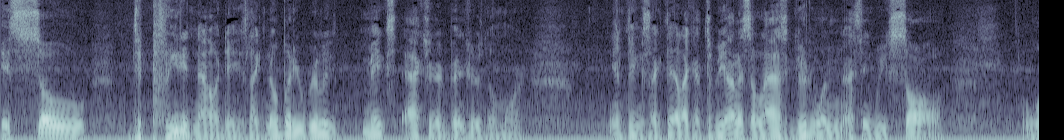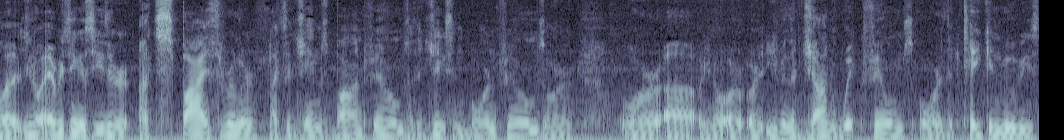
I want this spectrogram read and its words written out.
is so depleted nowadays. Like nobody really makes action adventures no more, and things like that. Like to be honest, the last good one I think we saw was you know everything is either a spy thriller like the James Bond films or the Jason Bourne films or or uh, you know or, or even the John Wick films or the Taken movies.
